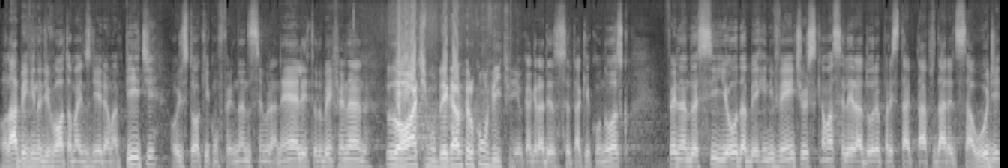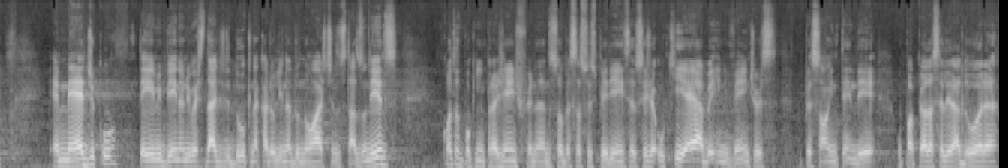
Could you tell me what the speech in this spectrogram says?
Olá, bem-vindo de volta a mais um Dinheirama Pitch. Hoje estou aqui com o Fernando Sembranelli. Tudo bem, Fernando? Tudo ótimo, obrigado pelo convite. Eu que agradeço você estar aqui conosco. Fernando é CEO da Berrini Ventures, que é uma aceleradora para startups da área de saúde. É médico, tem MBA na Universidade de Duke, na Carolina do Norte, nos Estados Unidos. Conta um pouquinho para a gente, Fernando, sobre essa sua experiência, ou seja, o que é a Berrini Ventures, para o pessoal entender o papel da aceleradora,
